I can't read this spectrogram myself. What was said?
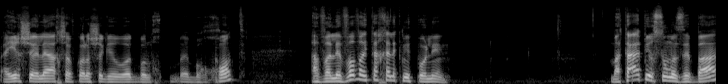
העיר שאליה עכשיו כל השגרירויות בורחות, אבל לבוב הייתה חלק מפולין. מתי הפרסום הזה בא?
